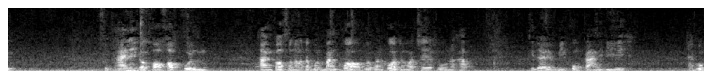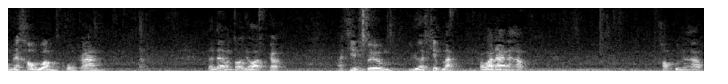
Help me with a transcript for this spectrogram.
สุดท้ายนี้ก็ขอขอบคุณทางกศนตำบลบ้านข้ออำเภอบ้านข้อจังหวัดชัยภูมินะครับ ที่ได้มีโครงการดีๆ ให้ผมได้เข้าร่วมโครงการและได้มาต่อยอดกับอาชีพเสริมหรืออาชีพหลัก ก็ว่าได้นะครับ ขอบคุณนะครับ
